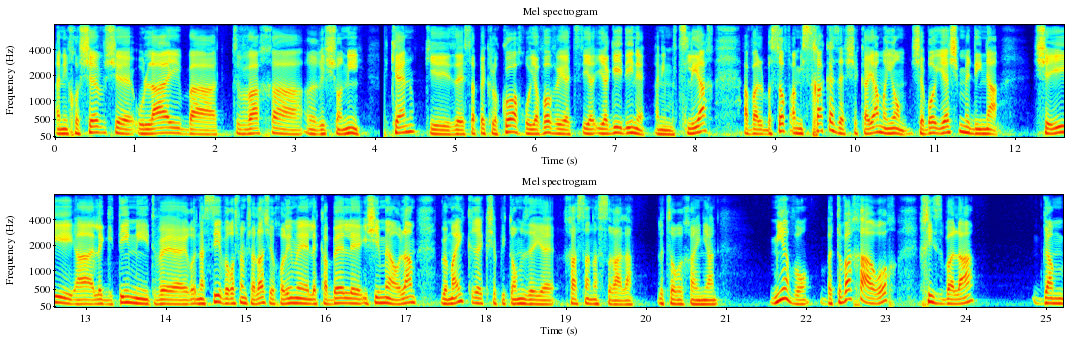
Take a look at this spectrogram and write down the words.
אני חושב שאולי בטווח הראשוני, כן, כי זה יספק לו כוח, הוא יבוא ויגיד, הנה, אני מצליח, אבל בסוף המשחק הזה שקיים היום, שבו יש מדינה שהיא הלגיטימית, ונשיא וראש ממשלה שיכולים אה, לקבל אה, אישים מהעולם, ומה יקרה כשפתאום זה יהיה חסן נסראללה, לצורך העניין? מי יבוא? בטווח הארוך, חיזבאללה, גם,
